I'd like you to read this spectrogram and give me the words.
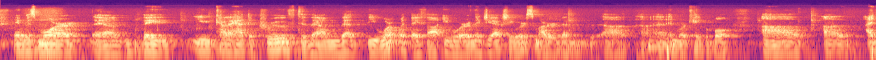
it was more uh, they you kind of had to prove to them that you weren't what they thought you were and that you actually were smarter than uh, uh, and more capable. Uh, uh I,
